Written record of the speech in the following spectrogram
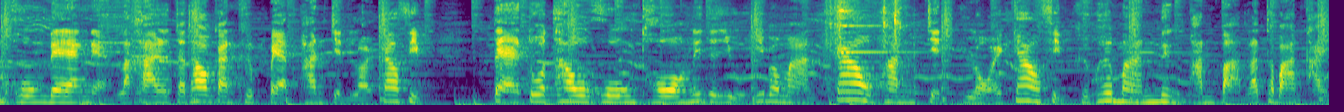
ำโครงแดงเนี่ยราคาจะเท่ากันคือ 8,790แต่ตัวเทาโครงทองนี่จะอยู่ที่ประมาณ 9,790 คือเพิ่มมา 1,000 บาทรัฐบาลไทย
